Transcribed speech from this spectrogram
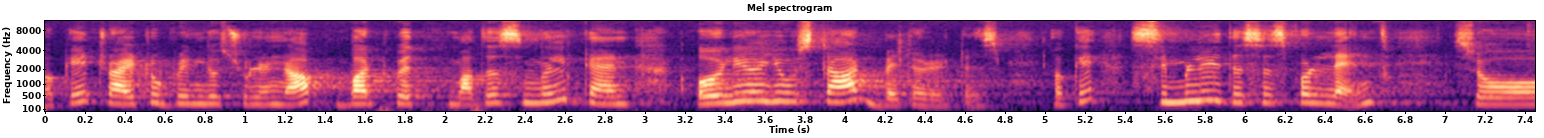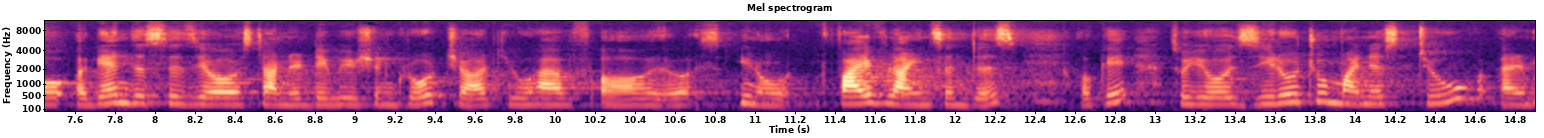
okay. Try to bring those children up but with mother's milk and earlier you start better it is okay. Similarly this is for length. So, again this is your standard deviation growth chart you have uh, you know 5 lines in this okay. So, your 0 to minus 2 and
